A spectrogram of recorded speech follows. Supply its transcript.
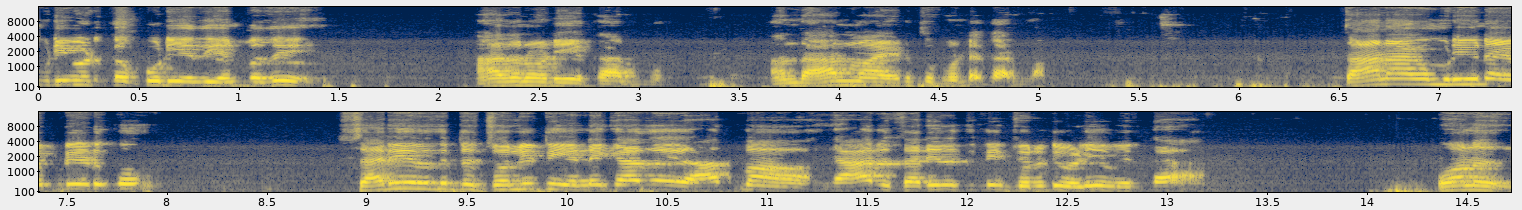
முடிவெடுக்கக்கூடியது என்பது அதனுடைய காரணம். அந்த ஆன்மா எடுத்துக்கொண்ட கர்மம். தானாக முடியும்னா எப்படி எடுக்கும்? சரீரத்திட்ட சொல்லிட்டு என்னைக்காவது ஆத்மா யார் சரீரத்திட்டையும் சொல்லிட்டு வெளியே போயிருக்கா? போனது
